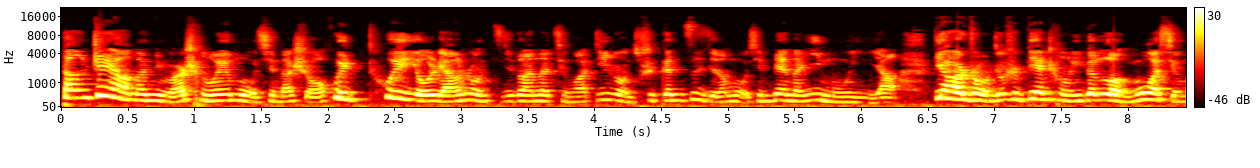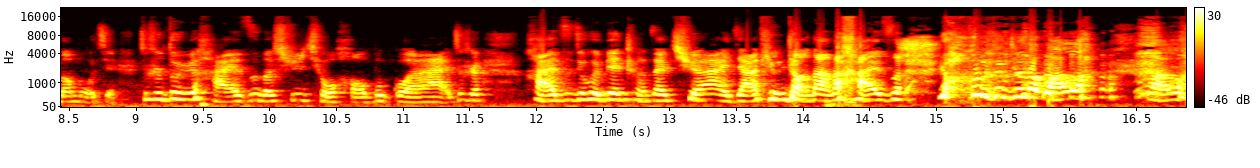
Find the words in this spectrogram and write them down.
当这样的女儿成为母亲的时候，会会有两种极端的情况，第一种就是跟自己的母亲变得一模一样。第二种就是变成一个冷漠型的母亲，就是对于孩子的需求毫不关爱，就是孩子就会变成在缺爱家庭长大的孩子，然后我就觉得完了，完了。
